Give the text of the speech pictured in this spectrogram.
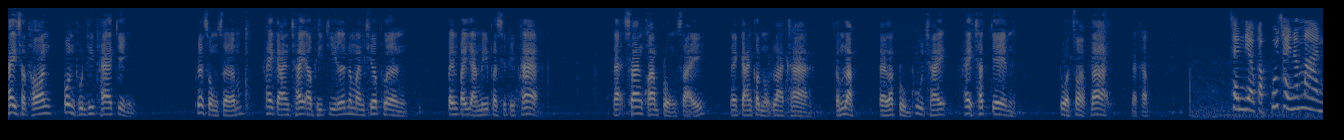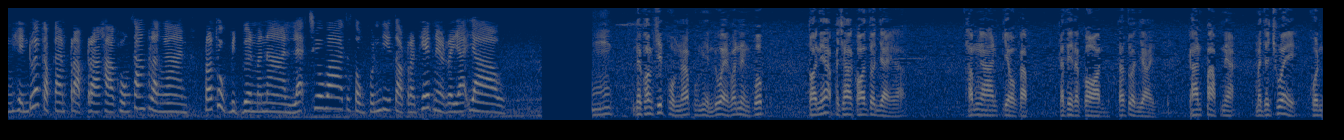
ให้สะท้อนต้นทุนที่แท้จริง เพื่อส่งเสริมให้การใช้ LPG และน้ำมันเชื้อเพลิง เป็นไปอย่างมีประสิทธิภาพ และสร้างความโปร่งใสในการกำหนดราคาสำหรับแต่ละกลุ่มผู้ใช้ให้ชัดเจน ตรวจสอบได้นะครับ เช่นเดียวกับผู้ใช้น้ำมันเห็นด้วยกับการปรับราคาโครงสร้างพลังงาน เพราะถูกบิดเบือนมานาน และเชื่อว่าจะส่งผลดีต่อประเทศในระยะยาวผมในความคิดผมนะผมเห็นด้วยเพราะหนึ่งปุ๊บตอนเนี้ยประชากรส่วนใหญ่แล้วทำงานเกี่ยวกับเกษตรกรซะส่วนใหญ่ การปรับเนี่ยมันจะช่วยคน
